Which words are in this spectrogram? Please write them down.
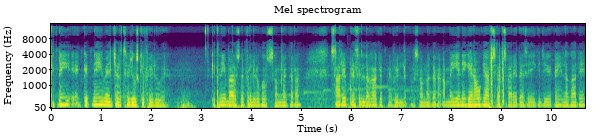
कितने ही कितने ही वेंचर थे जो उसके फेल हुए। कितनी बार उसने फेलियर को सामना करा, सारे पैसे लगा के अपने फेलियर का सामना करा। अब मैं ये नहीं कह रहा हूँ कि आप सब सारे पैसे एक जगह कहीं लगा दें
